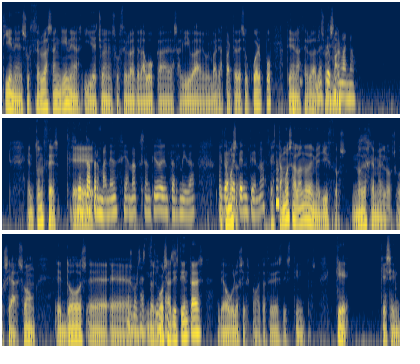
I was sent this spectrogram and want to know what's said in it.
tiene en sus células sanguíneas y de hecho en sus células de la boca, de la saliva, en varias partes de su cuerpo, tiene las células de su de su hermano. hermano. Entonces, Que cierta eh, permanencia, ¿no? Que sentido de eternidad. O estamos- de repente, ¿no? Estamos hablando de mellizos, no de gemelos. O sea, son eh, dos, eh, eh, Dos bolsas dos bolsas distintas de óvulos y espermatozoides distintos. Que, que, se,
